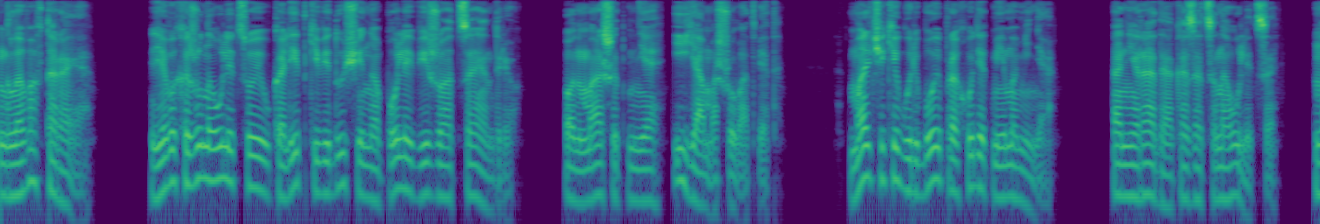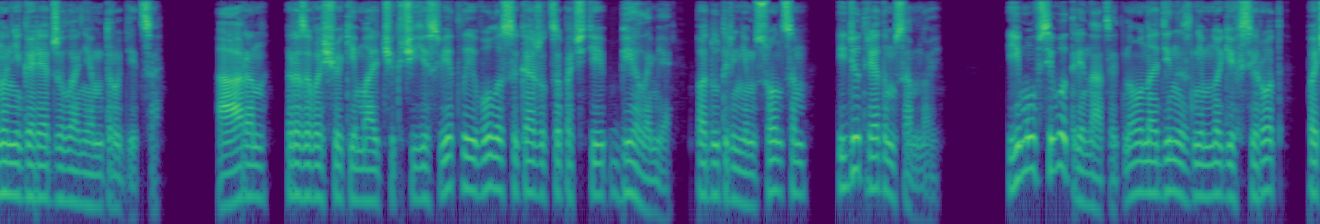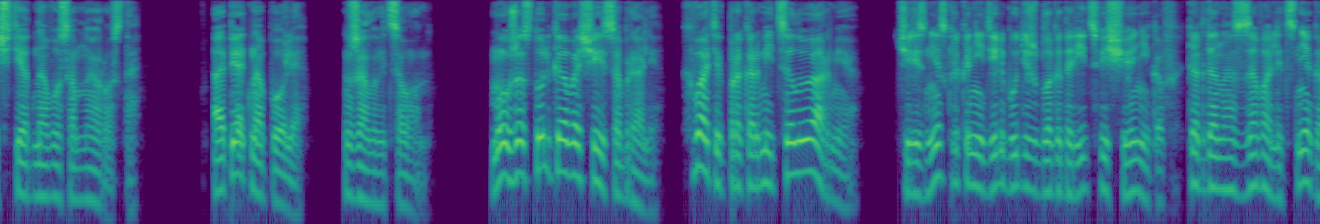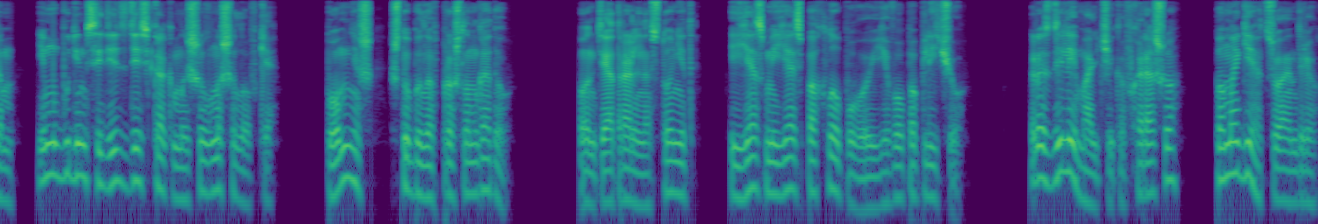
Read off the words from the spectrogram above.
Глава вторая. Я выхожу на улицу и у калитки, ведущей на поле, вижу отца Эндрю. Он машет мне, и я машу в ответ. Мальчики гурьбой проходят мимо меня. Они рады оказаться на улице, но не горят желанием трудиться. Аарон — розовощекий мальчик, чьи светлые волосы кажутся почти белыми под утренним солнцем, идет рядом со мной. Ему всего 13, но он один из немногих сирот, почти одного со мной роста. «Опять на поле», — жалуется он. «Мы уже столько овощей собрали. Хватит прокормить целую армию. Через несколько недель будешь благодарить священников, когда нас завалит снегом, и мы будем сидеть здесь, как мыши в мышеловке. Помнишь, что было в прошлом году?» Он театрально стонет, и я, смеясь, похлопываю его по плечу. «Раздели мальчиков, хорошо? Помоги отцу Эндрю».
